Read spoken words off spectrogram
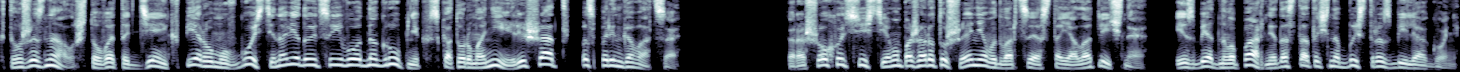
Кто же знал, что в этот день к первому в гости наведается его одногруппник, с которым они решат поспоринговаться? Хорошо, хоть система пожаротушения во дворце стояла отличная. Из бедного парня достаточно быстро сбили огонь.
